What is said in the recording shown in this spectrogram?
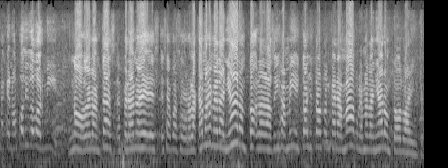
Sea, que no han podido dormir. No, levantarse, esperando ese, ese aguacero. Las camas se me dañaron, las hijas mías y todo, yo estaba encaramado porque me dañaron todo adentro.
